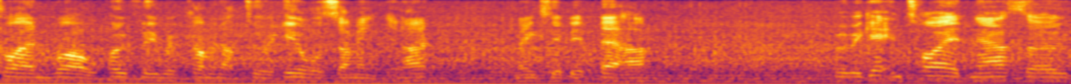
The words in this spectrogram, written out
try and roll. Hopefully we're coming up to a hill or something, you know. Makes it a bit better. But we're getting tired now, so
